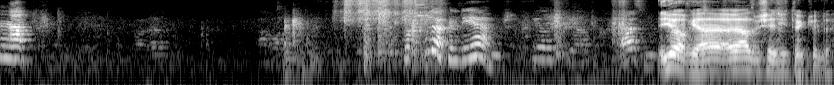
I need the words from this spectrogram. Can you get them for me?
Al. Çok su döküldü Yağmur. Yok yok. Az mı? Yok ya az bir şeycik döküldü.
